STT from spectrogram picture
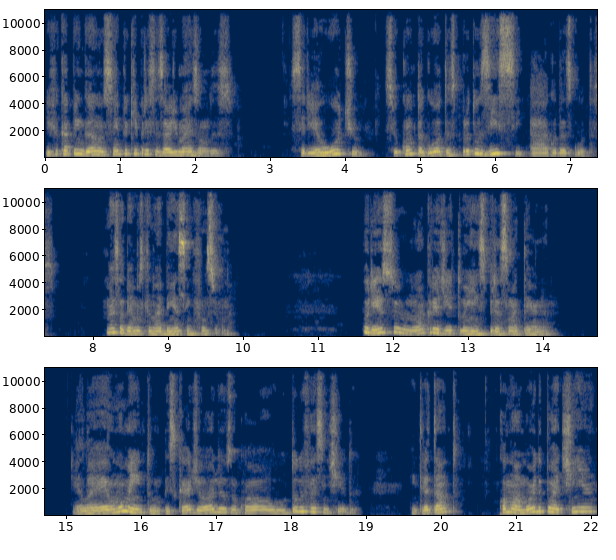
e ficar pingando sempre que precisar de mais ondas. Seria útil se o conta-gotas produzisse a água das gotas. Mas sabemos que não é bem assim que funciona. Por isso, não acredito em inspiração eterna. Ela é um momento, um piscar de olhos no qual tudo faz sentido. Entretanto, como o amor do poetinha,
